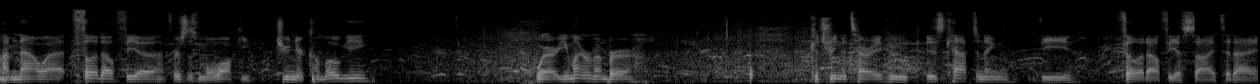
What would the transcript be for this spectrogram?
I'm now at Philadelphia versus Milwaukee Junior Camogie, where you might remember Katrina Terry, who is captaining the Philadelphia side today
